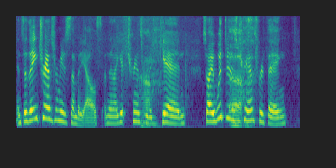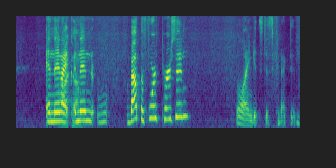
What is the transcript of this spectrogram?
And so they transfer me to somebody else and then I get transferred Ugh. again. So I went through this Ugh. transfer thing and then I and then r- about the fourth person the line gets disconnected.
